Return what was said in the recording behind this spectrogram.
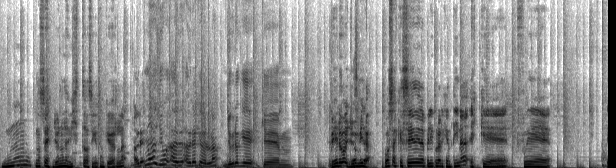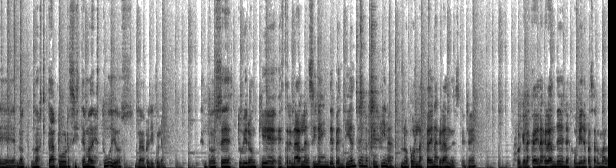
Mm, no sé, yo no la he visto, así que tengo que verla. no, yo, habría que verla. Yo creo que, que em, pero yo, mira, cosas que sé de la película argentina es que fue. Eh, no, está por sistema de estudios la película. Entonces tuvieron que estrenarla en cines independientes en Argentina, no por las cadenas grandes, ¿cachai? Porque las cadenas grandes les conviene pasar mal.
